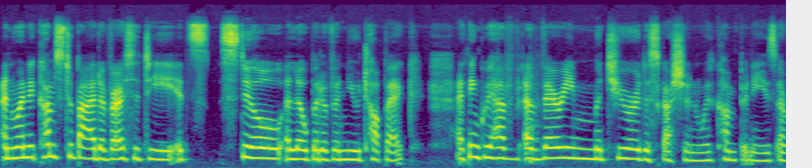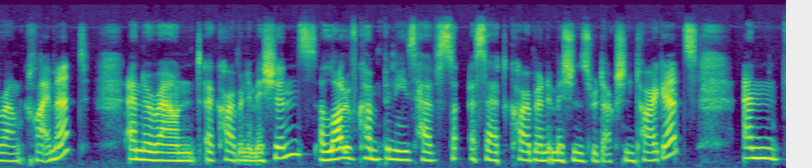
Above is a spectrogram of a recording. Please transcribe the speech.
And when it comes to biodiversity, it's still a little bit of a new topic. I think we have a very mature discussion with companies around climate and around uh, carbon emissions. A lot of companies have uh, set carbon emissions reduction targets. And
